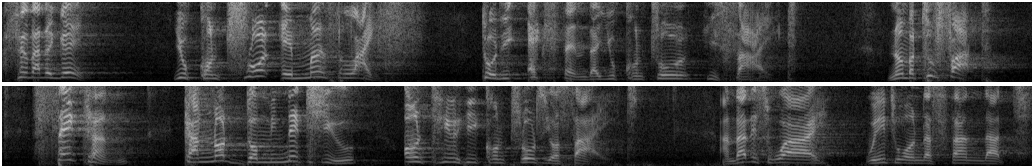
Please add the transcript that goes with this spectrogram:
I say that again. You control a man's life to the extent that you control his sight. Number two fact Satan cannot dominate you until he controls your sight. And that is why we need to understand that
